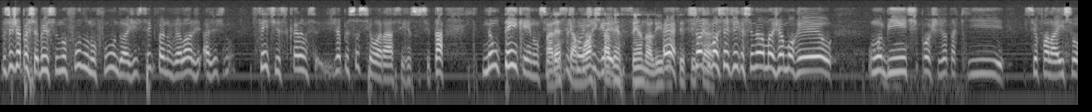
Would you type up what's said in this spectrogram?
você já percebeu isso? No fundo, no fundo, a gente sempre vai no velório, a gente não- sente isso. Caramba, você já pensou se orar, se ressuscitar? Não tem quem não sinta, Parece que a morte está igreja. vencendo ali. É, fica... só que você fica assim, não, mas já morreu. Um ambiente, poxa, já está aqui. Se eu falar isso,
